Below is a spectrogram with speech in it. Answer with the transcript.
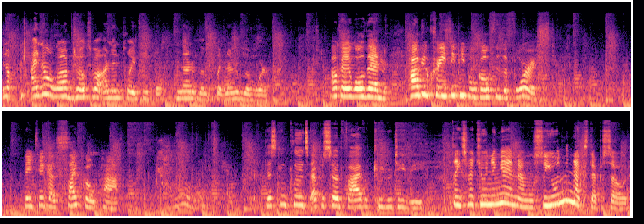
You know, I know a lot of jokes about unemployed people. None of them, but none of them work. Okay, well then, how do crazy people go through the forest? They take a psychopath. Oh. This concludes episode 5 of Cougar TV. Thanks for tuning in, and we'll see you in the next episode.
